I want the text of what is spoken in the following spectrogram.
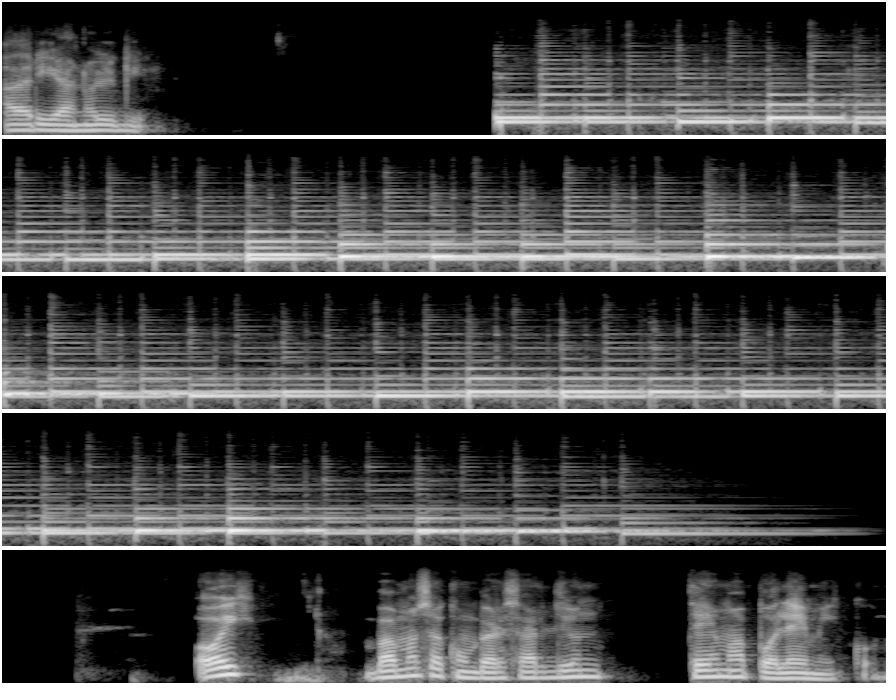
Adrián Holguín. Hoy vamos a conversar de un tema polémico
